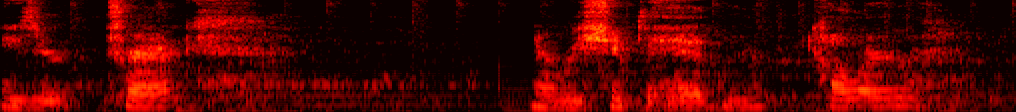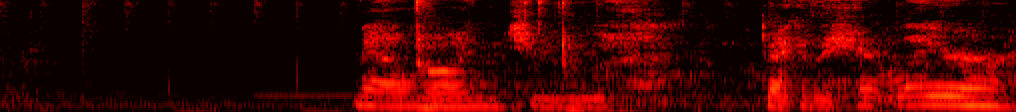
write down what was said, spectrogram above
easier track. Now reshape the head and color. Now I'm going to back of the hair layer,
